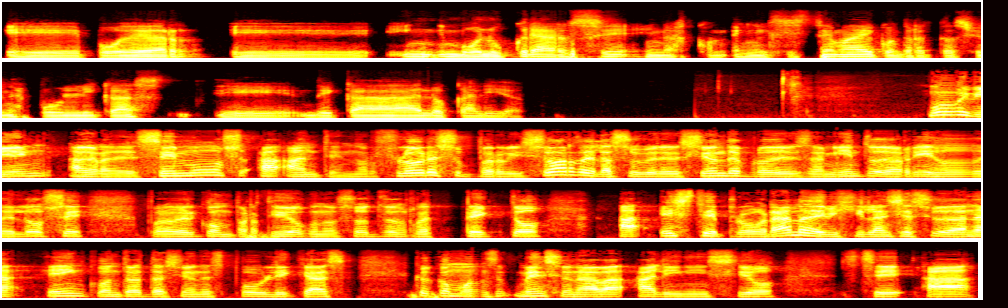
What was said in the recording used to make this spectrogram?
eh, poder eh, involucrarse en, el sistema de contrataciones públicas de cada localidad. Muy bien, agradecemos a Antenor Flores, supervisor de la Subdirección de Procesamiento de Riesgos del OCE, por haber compartido con nosotros respecto a este programa de vigilancia ciudadana en contrataciones públicas, que como mencionaba al inicio, se ha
